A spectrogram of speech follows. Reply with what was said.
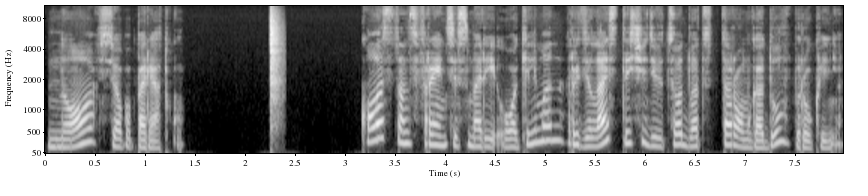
Но все по порядку. Констанс Фрэнсис Мари Окельман родилась в 1922 году в Бруклине.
